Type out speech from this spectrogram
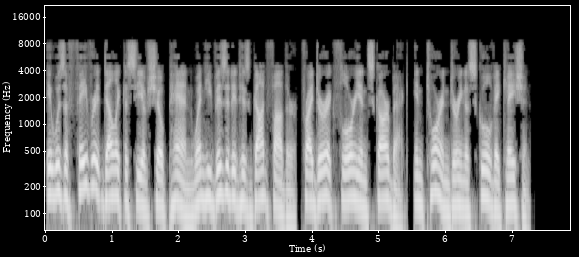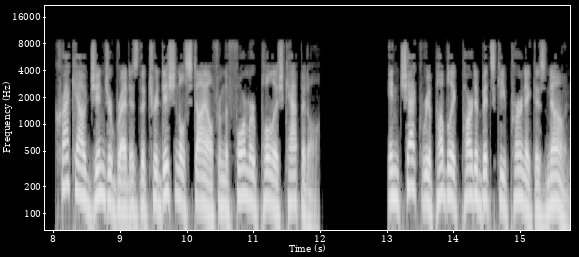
It was a favorite delicacy of Chopin when he visited his godfather, Fryderyk Florian Skarbek, in Toruń during a school vacation. Krakow gingerbread is the traditional style from the former Polish capital. In Czech Republic Pardubický perník is known.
